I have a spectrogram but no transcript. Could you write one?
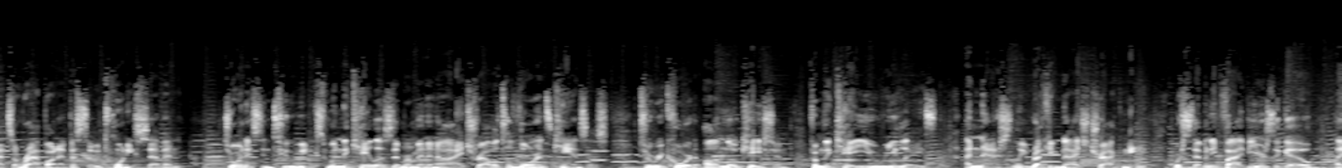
That's a wrap on episode 27. Join us in two weeks when Nikayla Zimmerman and I travel to Lawrence, Kansas to record on location from the KU Relays, a nationally recognized track meet where 75 years ago, a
